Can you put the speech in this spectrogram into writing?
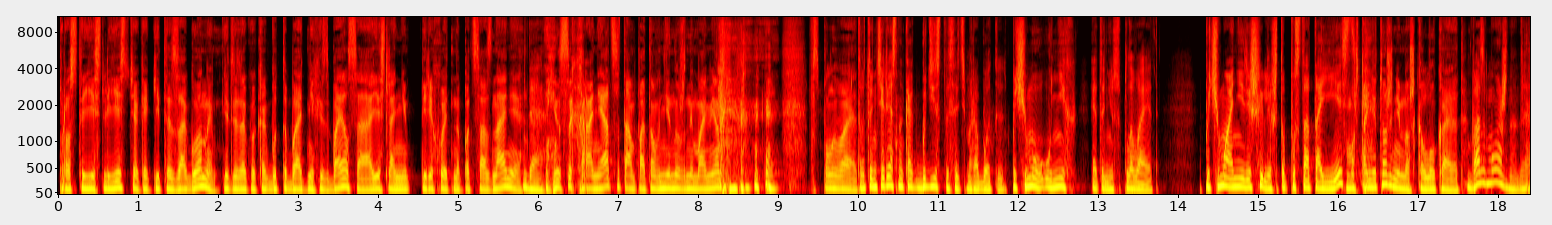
Просто если есть у тебя какие-то загоны, и ты такой как будто бы от них избавился, а если они переходят на подсознание Да. и сохранятся там потом в ненужный момент, всплывает. Вот интересно, как буддисты с этим работают. Почему у них это не всплывает? Почему они решили, что пустота есть? Может, они тоже немножко лукавят? Возможно, да.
